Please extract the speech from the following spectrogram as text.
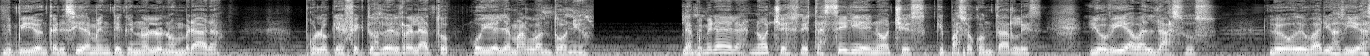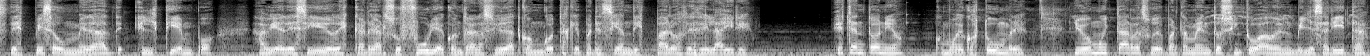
me pidió encarecidamente que no lo nombrara, por lo que a efectos del relato voy a llamarlo Antonio. La primera de las noches, de esta serie de noches que paso a contarles, llovía a baldazos. Luego de varios días de espesa humedad, el tiempo había decidido descargar su furia contra la ciudad con gotas que parecían disparos desde el aire. Este Antonio, como de costumbre, llegó muy tarde a su departamento situado en Villa Sarita,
